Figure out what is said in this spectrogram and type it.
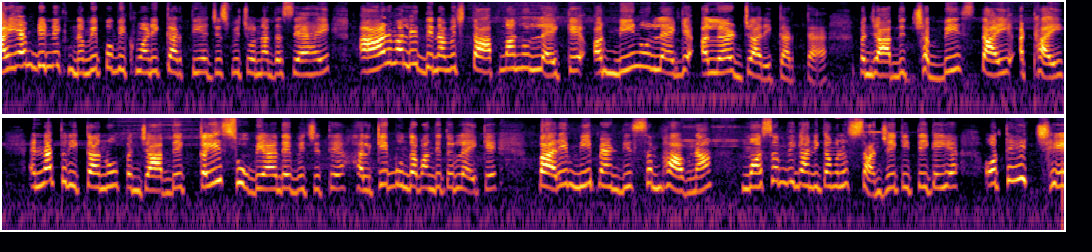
ਆਈਐਮਡੀ ਨੇ ਇੱਕ ਨਵੀਂ ਭਵਿੱਖਬਾਣੀ ਕਰਤੀ ਹੈ, ਜਿਸ ਵਿੱਚ ਉਹਨਾਂ ਦੱਸਿਆ ਹੈ, ਆਉਣ ਵਾਲੇ ਦਿਨਾਂ ਵਿੱਚ ਤਾਪਮਾਨ ਨੂੰ ਲੈ ਕੇ ਔਰ ਮੀਂਹ ਨੂੰ ਲੈ ਕੇ ਅਲਰਟ ਜਾਰੀ ਕਰਤਾ ਹੈ। ਪੰਜਾਬ ਦੇ 26 27 28 ਇਹਨਾਂ ਤਰੀਕਾਂ ਨੂੰ ਪੰਜਾਬ ਦੇ ਕਈ ਸੂਬਿਆਂ ਦੇ ਵਿੱਚ ਇੱਥੇ ਹਲਕੀ ਬੂੰਦਾਬਾਂਦੀ ਤੋਂ ਲੈ ਕੇ ਭਾਰੀ ਮੀਂਹ ਪੈਣ ਦੀ ਸੰਭਾਵਨਾ ਮੌਸਮ ਵਿਗਿਆਨੀਆਂ ਵੱਲੋਂ ਸਾਂਝੀ ਕੀਤੀ ਗਈ ਹੈ। ਉੱਥੇ ਹੀ 6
